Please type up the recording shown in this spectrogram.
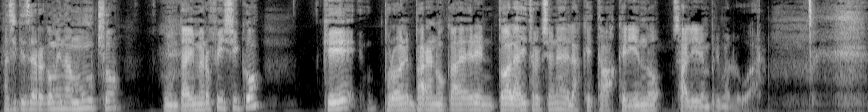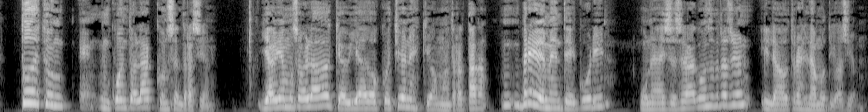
Así que se recomienda mucho un timer físico que para no caer en todas las distracciones de las que estabas queriendo salir en primer lugar. Todo esto en, en cuanto a la concentración. Ya habíamos hablado que había dos cuestiones que vamos a tratar brevemente de cubrir. Una de ellas es la concentración y la otra es la motivación.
